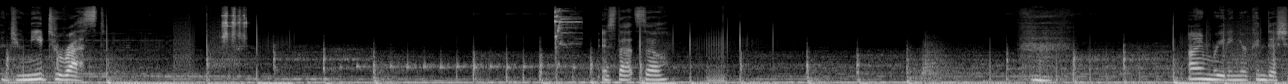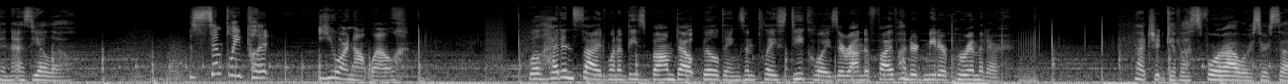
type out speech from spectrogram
and you need to rest. Is that so? Hmm. I'm reading your condition as yellow. Simply put, you are not well. We'll head inside one of these bombed out buildings and place decoys around a 500 meter perimeter. That should give us four hours or so.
